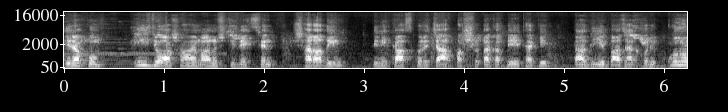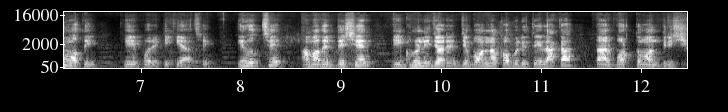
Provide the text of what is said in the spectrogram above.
এরকম এই যে অসহায় মানুষটি দেখছেন, সারাদিন তিনি কাজ করে চার পাঁচশো টাকা পেয়ে থাকে, তা দিয়ে বাজার করে কোনো মতে খেয়ে পরে টিকে আছে। এ হচ্ছে আমাদের দেশের এই ঘূর্ণিঝড়ের যে বন্যা কবলিত এলাকা, তার বর্তমান দৃশ্য।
